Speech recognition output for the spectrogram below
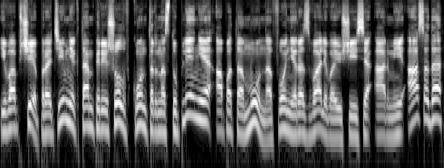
И вообще, противник там перешел в контрнаступление, а потому на фоне разваливающейся армии Асада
